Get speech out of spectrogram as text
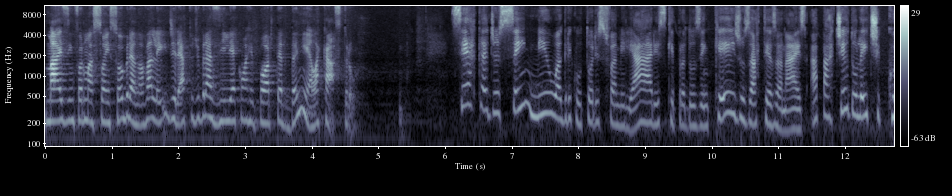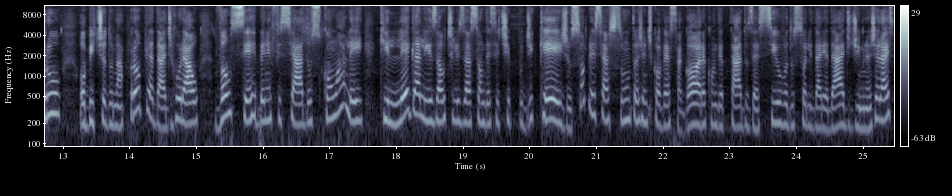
Mais informações sobre a nova lei, direto de Brasília, com a repórter Daniela Castro. Cerca de 100 mil agricultores familiares que produzem queijos artesanais a partir do leite cru obtido na propriedade rural vão ser beneficiados com a lei que legaliza a utilização desse tipo de queijo. Sobre esse assunto, a gente conversa agora com o deputado Zé Silva, do Solidariedade de Minas Gerais,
